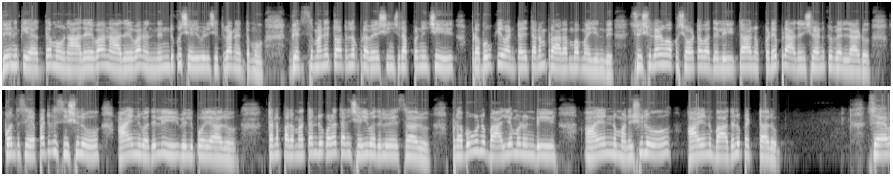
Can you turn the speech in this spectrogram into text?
దీనికి అర్థము నాదేవా నాదేవా నన్నెందుకు చేయి విడిచితివి అని అర్థము. గెత్సమనే తోటలోకి ప్రవేశించినప్పటి నుంచి ప్రభువుకి ఒంటరితనం ప్రారంభమైంది శిష్యులను ఒక చోట వదిలి తానొక్కడే ప్రార్థించడానికి వెళ్ళాడు. కొంతసేపటికి శిష్యులు ఆయన్ని వదిలి వెళ్ళిపోయారు. తన పరమతండ్రి కూడా తన చెయ్యి వదిలివేశారు. ప్రభువును బాల్యము నుండి ఆయన్ను మనుషులు ఆయన బాధలు పెట్టారు. సేవ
